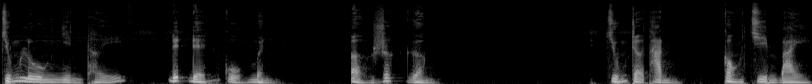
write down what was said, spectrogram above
Chúng luôn nhìn thấy đích đến của mình ở rất gần. Chúng trở thành con chim bay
